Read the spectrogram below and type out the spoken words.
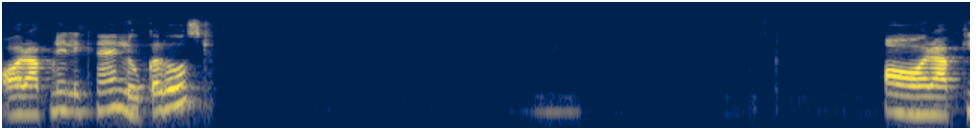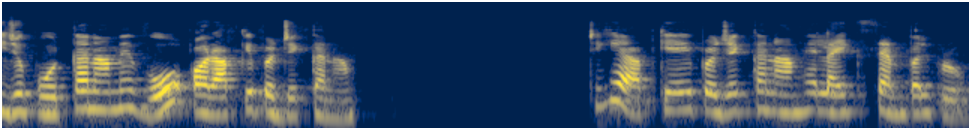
और आपने लिखना है लोकल होस्ट और आपकी जो पोर्ट का नाम है वो और आपके प्रोजेक्ट का नाम। ठीक है, आपके प्रोजेक्ट का नाम है लाइक सैंपल प्रो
